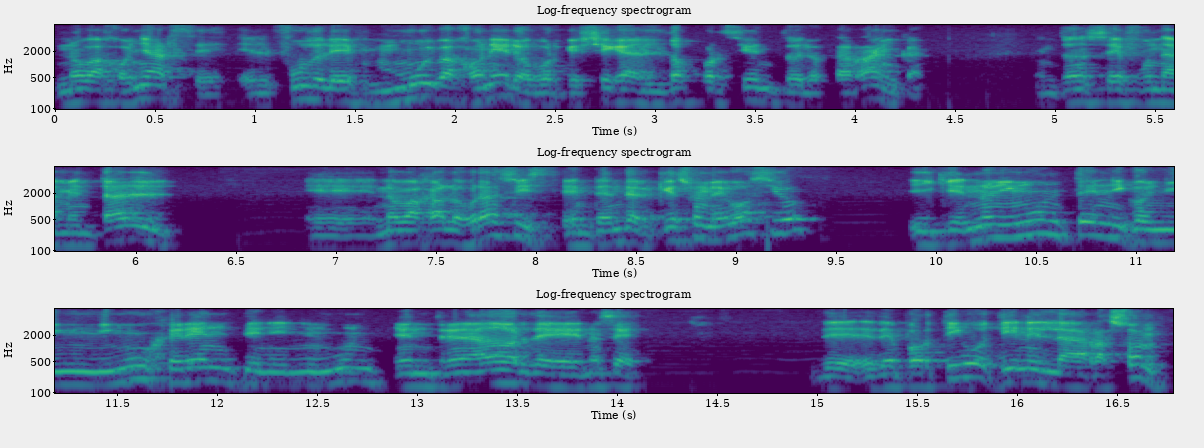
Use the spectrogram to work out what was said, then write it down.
no bajoñarse. El fútbol es muy bajonero porque llega el 2% de los que arrancan. Entonces es fundamental eh, no bajar los brazos y entender que es un negocio y que no ningún técnico, ni ningún gerente, ni ningún entrenador de, no sé, de, deportivo tiene la razón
